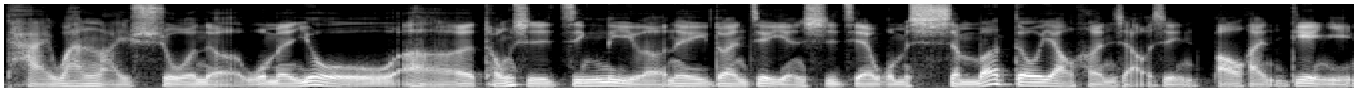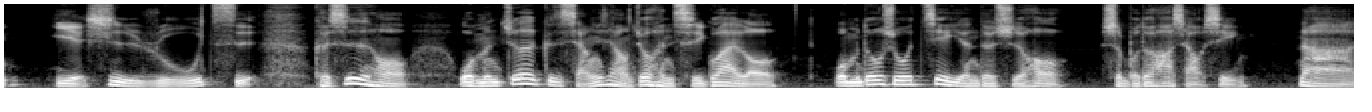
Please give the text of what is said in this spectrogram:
台湾来说呢，我们又呃同时经历了那一段戒严时间，我们什么都要很小心，包含电影。影也是如此，可是哦，我们这个想想就很奇怪喽。我们都说戒严的时候什么都要小心，那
